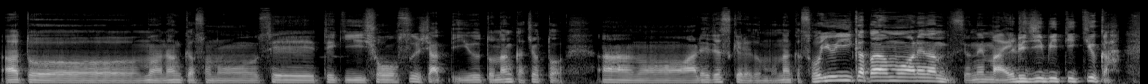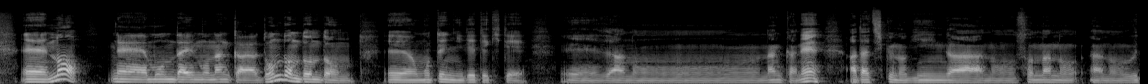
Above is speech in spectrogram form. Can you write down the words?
あと、まあなんかその、性的少数者って言うとなんかちょっと、あのー、あれですけれども、なんかそういう言い方もあれなんですよね。まあ LGBTQ か、えー、の、えー、問題もなんか、どんどんどんどん、えー、表に出てきて、えー、あのー、なんかね、足立区の議員が、あのそんなの、あの、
